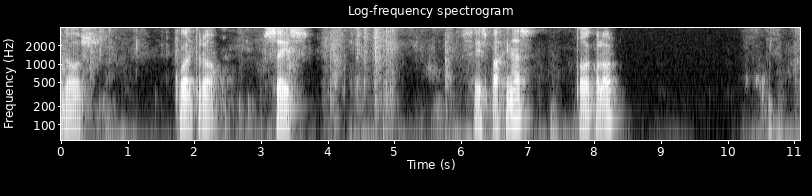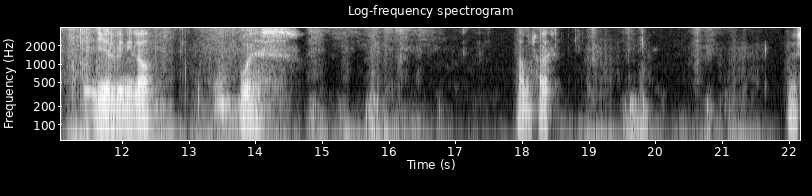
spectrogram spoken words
2, 4, 6, 6 páginas, todo color. Y el vinilo, pues... Vamos a ver. Pues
